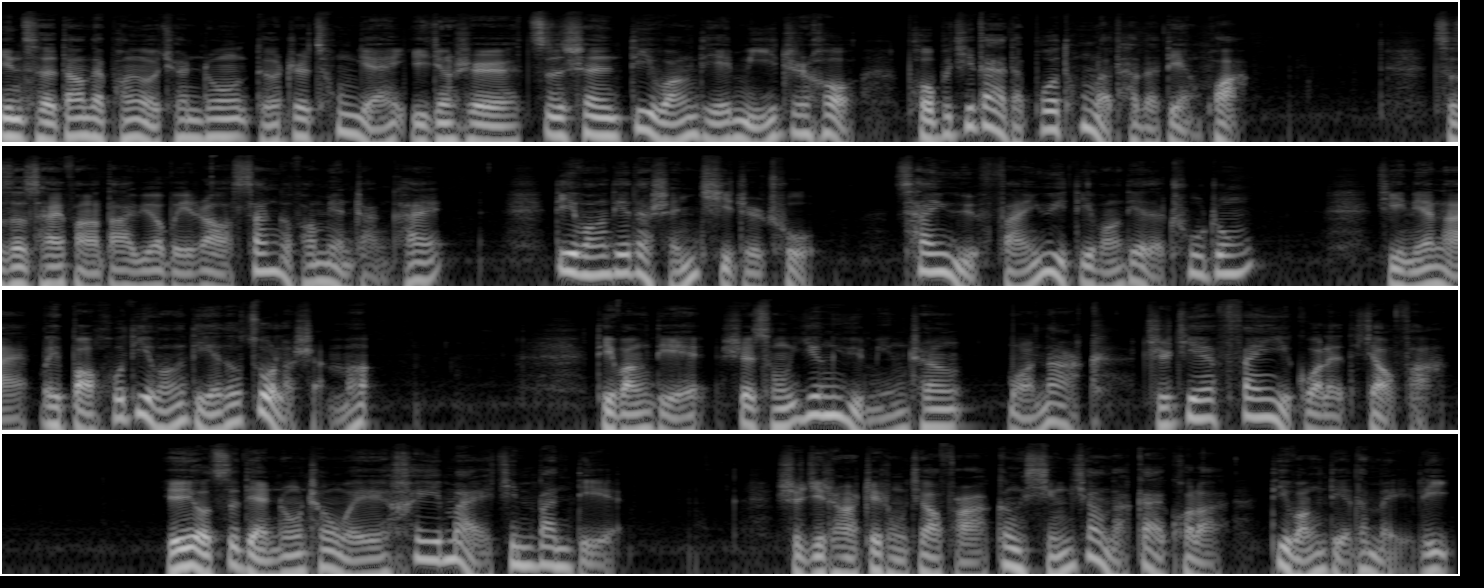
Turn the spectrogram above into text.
因此，当在朋友圈中得知聪妍已经是资深帝王蝶迷之后，迫不及待地拨通了他的电话。此次采访大约围绕三个方面展开：帝王蝶的神奇之处、参与繁育帝王蝶的初衷、几年来为保护帝王蝶都做了什么。帝王蝶是从英语名称 monarch 直接翻译过来的叫法，也有字典中称为黑麦金斑蝶。实际上，这种叫法更形象地概括了帝王蝶的美丽。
